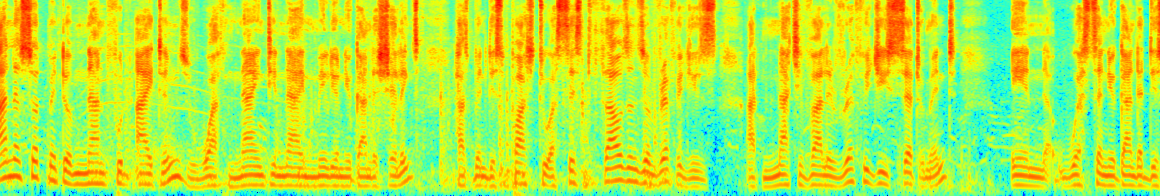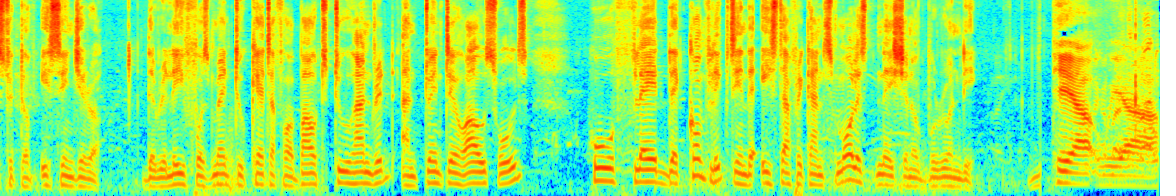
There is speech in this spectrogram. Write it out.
An assortment of non-food items worth 99 million Uganda shillings has been dispatched to assist thousands of refugees at Nakivale Refugee Settlement in western Uganda district of Isingiro. The relief was meant to cater for about 220 households who fled the conflict in the East African smallest nation of Burundi. Here we are,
